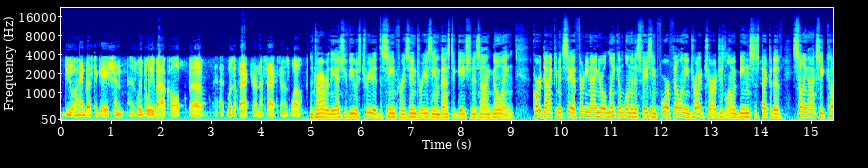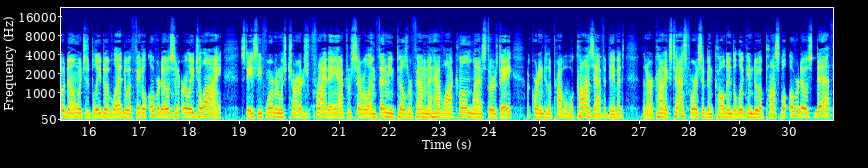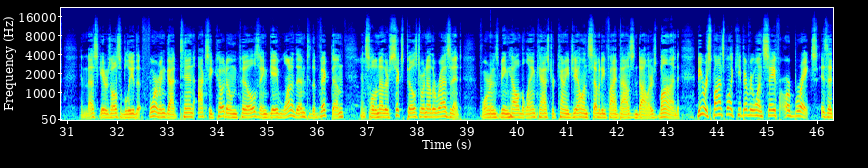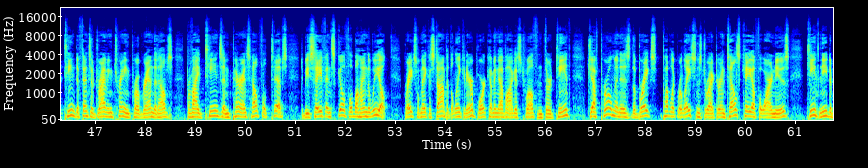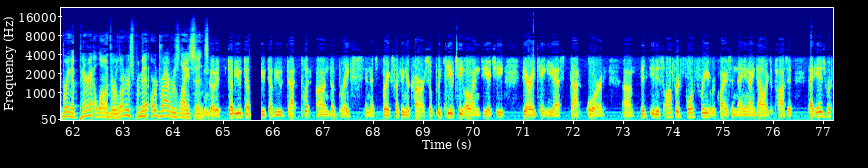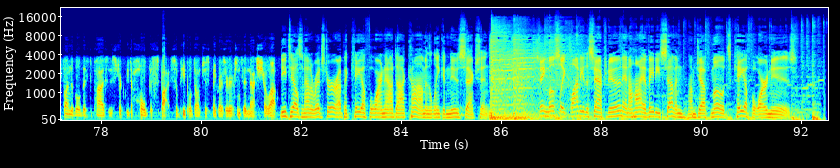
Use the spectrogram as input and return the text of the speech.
DUI investigation as we believe alcohol uh, was a factor in this accident as well. The driver of the SUV was treated at the scene for his injuries. The investigation is ongoing. Court documents say a 39 year old Lincoln woman is facing four felony drug charges along with being suspected of selling oxycodone, which is believed to have led to a fatal overdose in early July. Stacy Foreman was charged Friday after several amphetamine pills were found in a Havelock home last Thursday, according to the probable cause affidavit. The narcotics task force had been called in to look into a possible overdose death. Investigators also believe that Foreman got 10 oxycodone pills and gave one of them to the victim and sold another six pills to another resident. Foreman is being held in the Lancaster County Jail on $75,000 bond. Be responsible and keep everyone safe or Brakes is a teen defensive driving training program that helps provide teens and parents helpful tips to be safe and skillful behind the wheel. Brakes will make a stop at the Lincoln Airport coming up August 12th and 13th. Jeff Perlman is the Brakes Public Relations Director and tells KFOR News teens need to bring a parent along with their learner's permit or driver's license. Go to www.putonthebrakes, and that's brakes like in your car. So put Q-T-O-N-T-H-E-B-R-A-K-E-S dot org. Um, it, it is offered for free. It requires a $99 deposit. That is refundable. The deposit is strictly to hold the spot, so people don't just make reservations and not show up. Details on how to register are up at KFORnow.com in the Lincoln News section. Staying mostly cloudy this afternoon and a high of 87. I'm Jeff Motz, KFOR News.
